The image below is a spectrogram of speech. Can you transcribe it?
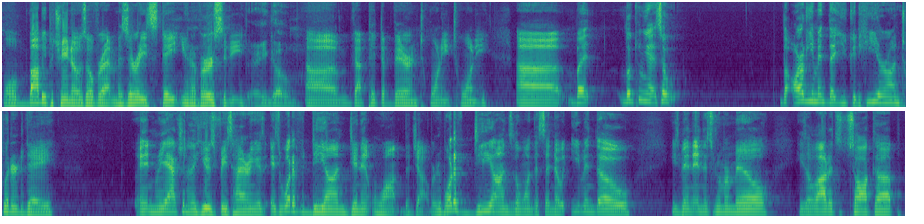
Well, Bobby Petrino is over at Missouri State University. There you go. Um, got picked up there in 2020. Uh, but looking at so the argument that you could hear on Twitter today in reaction to the Hughes Freeze hiring is, is what if Deion didn't want the job? Or what if Deion's the one that said no, even though he's been in this rumor mill, he's allowed it to talk up.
